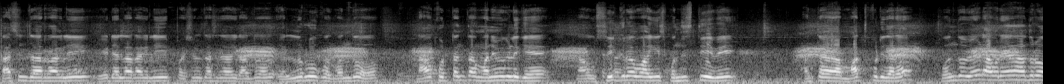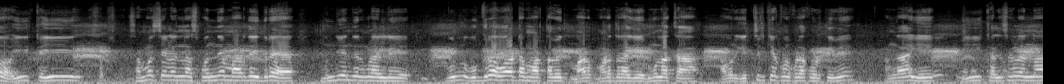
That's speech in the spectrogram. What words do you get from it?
ತಹಸೀಲ್ದಾರರಾಗಲಿ ಎ ಡಿ ಎಲ್ ಆರ್ ಆಗಲಿ ಸ್ಪೆಷಲ್ ತಹಸೀಲ್ದಾರ್ ಆಗಲಿ ಎಲ್ಲರೂ ಬಂದು ನಾವು ಕೊಟ್ಟಂಥ ಮನವಿಗಳಿಗೆ ನಾವು ಶೀಘ್ರವಾಗಿ ಸ್ಪಂದಿಸ್ತೀವಿ ಅಂತ ಮಾತು ಕೊಟ್ಟಿದ್ದಾರೆ. ಒಂದು ವೇಳೆ ಅವರೇನಾದರೂ ಈ ಈ ಸಮಸ್ಯೆಗಳನ್ನು ಸ್ಪಂದನೆ ಮಾಡದೇ ಇದ್ದರೆ ಮುಂದಿನ ದಿನಗಳಲ್ಲಿ ಉಗ್ರ ಹೋರಾಟ ಮಾಡ್ತವೆ, ಮಾಡ್- ಮಾಡೋದ್ರಾಗಿ ಮೂಲಕ ಅವ್ರಿಗೆ ಎಚ್ಚರಿಕೆ ಕೂಡ ಕೊಡ್ತೀವಿ. ಹಾಗಾಗಿ ಈ ಕೆಲಸಗಳನ್ನು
